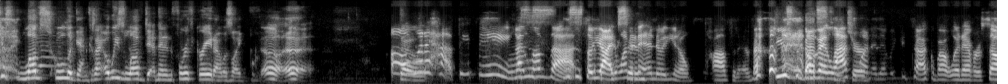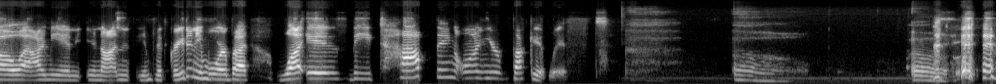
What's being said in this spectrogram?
just oh, love school again because i always loved it and then in fourth grade i was like ugh, ugh. Oh, so- what a happy thing! I love that. So yeah, I wanted to end with you know positive. she the best okay, last teacher. one, and then we can talk about whatever. So I mean, you're not in, in fifth grade anymore, but what is the top thing on your bucket list? oh oh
